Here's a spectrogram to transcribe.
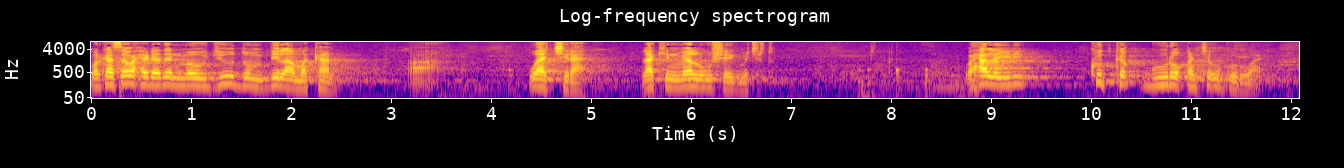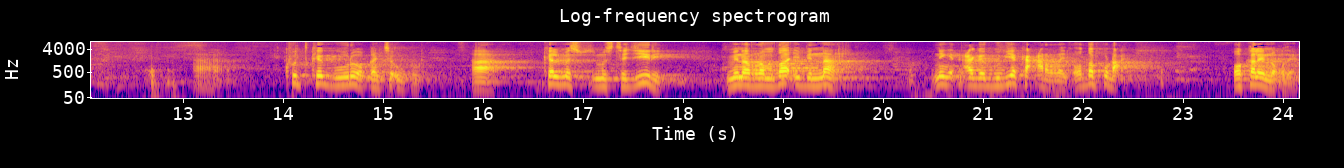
markaasaa waxay idhahdeen mawjuudun bilaa makaan. Waa jiraa laakiin meel lagu sheegi ma jirto. Waxaa la yidhi kud ka guuroo qanjo u guur waayo. Kud ka guuroo qanjo u guur kalmustajiiri min alramdaa'i binnaar. Nin cagagubyo ka cararay oo dab ku dhacay oo kaley noqdeen.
